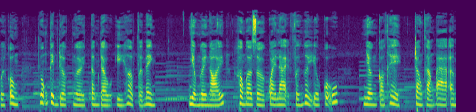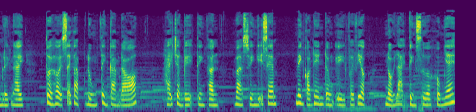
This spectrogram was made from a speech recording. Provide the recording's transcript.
cuối cùng cũng tìm được người tâm đầu ý hợp với mình. Nhiều người nói không bao giờ quay lại với người yêu cũ, nhưng có thể trong tháng 3 âm lịch này, tuổi hợi sẽ gặp đúng tình cảm đó. Hãy chuẩn bị tinh thần và suy nghĩ xem mình có nên đồng ý với việc nối lại tình xưa không nhé.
